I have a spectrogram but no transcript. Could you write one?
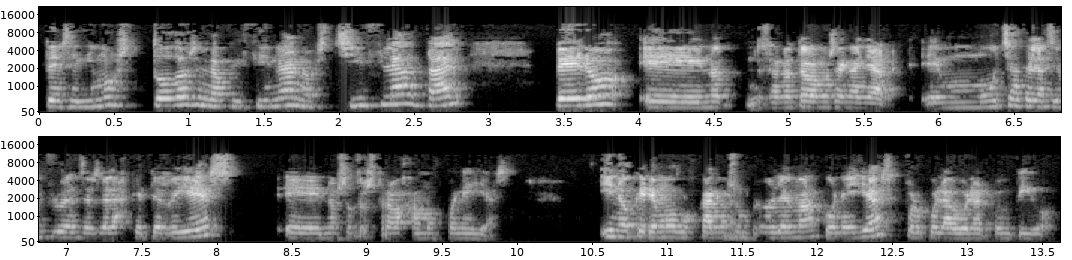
te seguimos todos en la oficina, nos chifla, tal, pero eh, no, o sea, no te vamos a engañar, muchas de las influencias de las que te ríes, nosotros trabajamos con ellas y no queremos buscarnos un problema con ellas por colaborar contigo.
